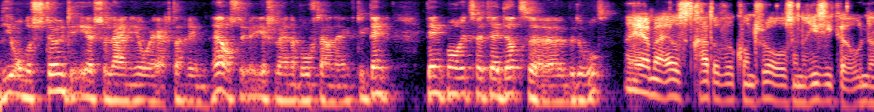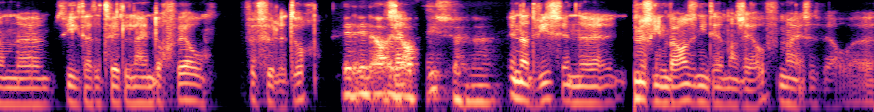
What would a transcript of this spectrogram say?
die ondersteunt de eerste lijn heel erg daarin, als de eerste lijn er behoefte aan heeft. Ik denk, denk Moritz, dat jij dat uh, bedoelt. Nou ja, maar als het gaat over controls en risico, dan zie ik dat de tweede lijn toch wel vervullen, toch? In, in, in, in advies? En. In advies. En misschien bouwen ze niet helemaal zelf, maar is het wel uh,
